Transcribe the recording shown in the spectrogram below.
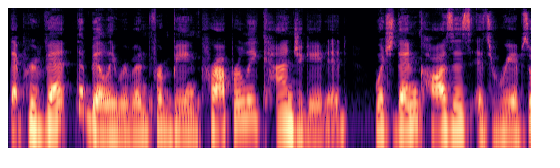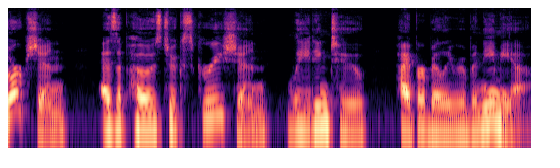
that prevent the bilirubin from being properly conjugated, which then causes its reabsorption as opposed to excretion, leading to hyperbilirubinemia.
